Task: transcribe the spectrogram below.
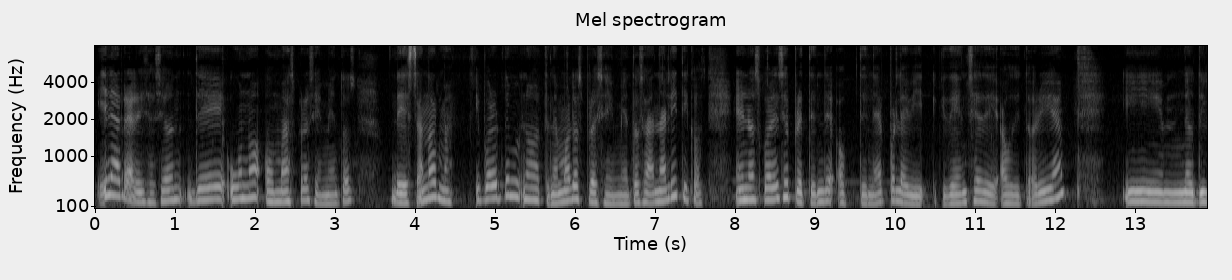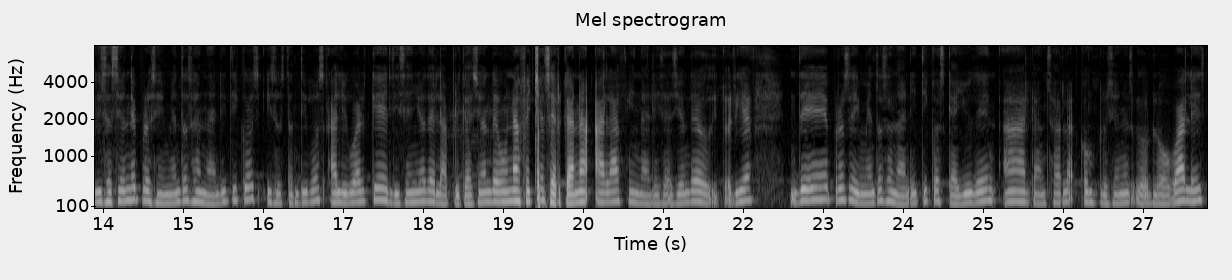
y la realización de uno o más procedimientos de esta norma. Y por último tenemos los procedimientos analíticos, en los cuales se pretende obtener por la evidencia de auditoría y mm, la utilización de procedimientos analíticos y sustantivos, al igual que el diseño de la aplicación de una fecha cercana a la finalización de la auditoría de procedimientos analíticos que ayuden a alcanzar las conclusiones globales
